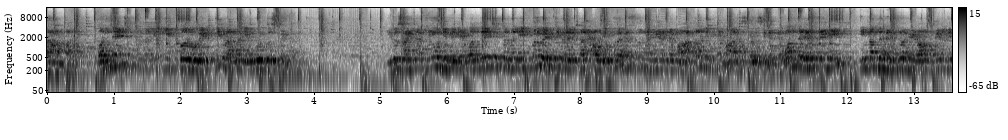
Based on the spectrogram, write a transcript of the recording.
ಎಕ್ಸಾಂಪಲ್ ಒಂದೇ ಚಿತ್ರದಲ್ಲಿ ಇಬ್ಬರು ವ್ಯಕ್ತಿಗಳನ್ನ ನೀವು ಗುರುತಿಸ್ಬೇಕು. ಇದು ಸಣ್ಣ ಕ್ಲೂ ನಿಮಗೆ. ಒಂದೇ ಚಿತ್ರದಲ್ಲಿ ಇಬ್ಬರು ವ್ಯಕ್ತಿಗಳಿರ್ತಾರೆ. ಅವರಿಬ್ಬರು ಹೆಸರನ್ನ ಹೇಳಿದ್ರೆ ಮಾತ್ರ ನಿಮಗೆ ಮಾರ್ಕ್ಸ್ಗಳು ಸಿಗುತ್ತೆ. ಒಂದು ಹೆಸರು ಹೇಳಿ ಇನ್ನೊಂದು ಹೆಸರು ಹೇಳೋ, ಹೇಳದೇ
